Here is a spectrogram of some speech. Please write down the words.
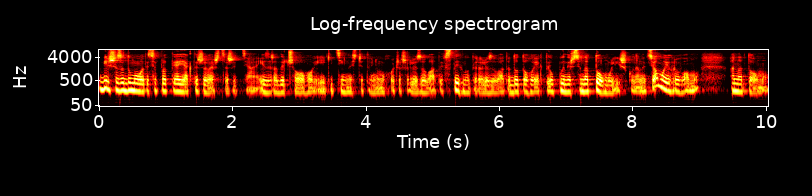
більше задумуватися про те, як ти живеш це життя, і заради чого, і які цінності ти в ньому хочеш реалізувати, встигнути реалізувати до того, як ти опинишся на тому ліжку, не на цьому ігровому, а на тому.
